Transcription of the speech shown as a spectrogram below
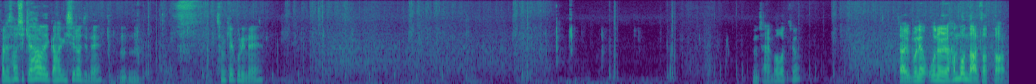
갑자기 30개 하라니까 하기 싫어지네. 음, 음. 청개구리네. 눈 잘 먹었죠? 자 이번에 오늘 한 번도 안 썼던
